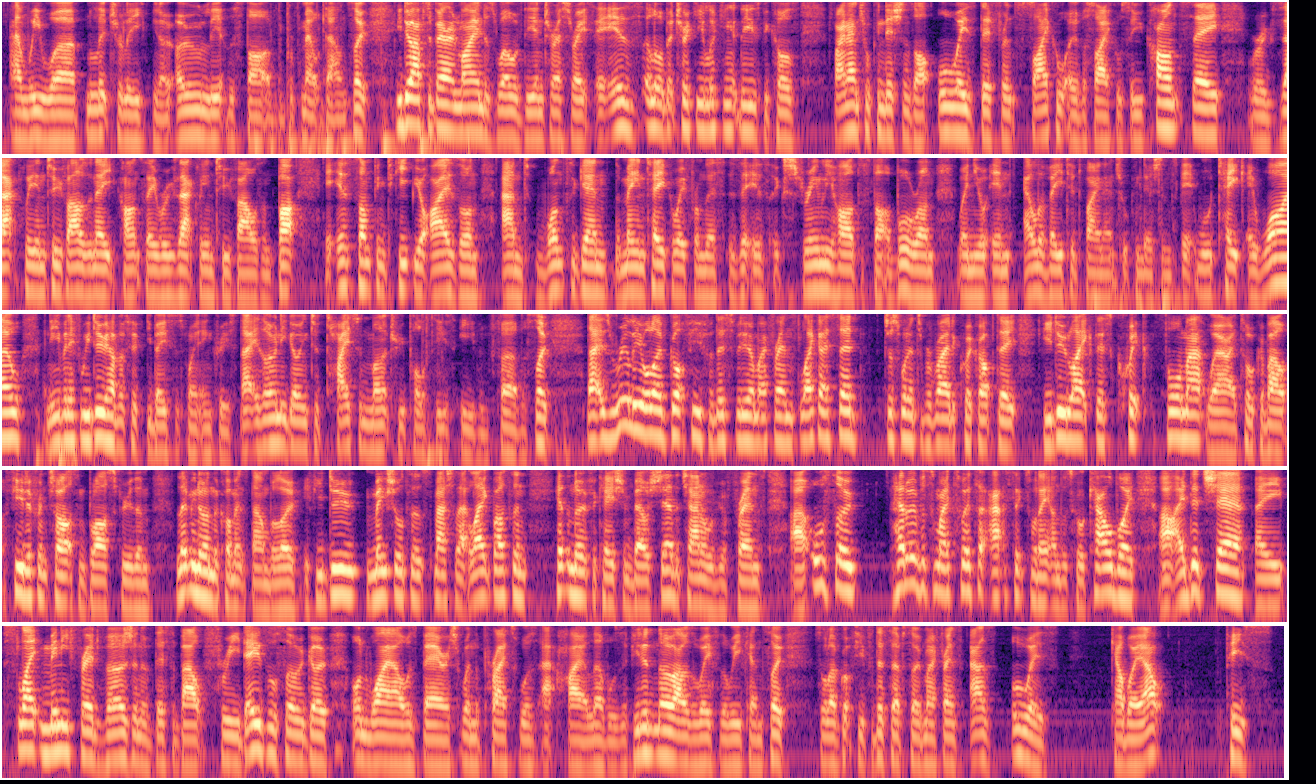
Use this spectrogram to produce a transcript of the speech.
and we were literally, you know, only at the start of the meltdown. So you do have to bear in mind as well with the interest rates, it is a little bit tricky looking at these because financial conditions are always different cycle over cycle. So you can't say we're exactly in 2008, you can't say we're exactly in 2000, but it is something to keep your eyes on. And once again, the main takeaway from this is it is extremely hard to start a bull run when you're in elevated financial conditions. It will take a while, and even if we do have a 50 basis point increase, that is only going to tighten monetary policies even further. So that is really all I've got for you for this video, my friends. Like I said, just wanted to provide a quick update. If you do like this quick format where I talk about a few different charts and blast through them, let me know in the comments down below. If you do, make sure to smash that like button, hit the notification bell, share the channel with your friends. Uh, also, head over to my Twitter at 618 underscore cowboy. Uh, I did share a slight mini thread version of this about three days or so ago on why I was bearish when the price was at higher levels. If you didn't know, I was away for the weekend. So that's all I've got for you for this episode, my friends. As always, cowboy out. Peace.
